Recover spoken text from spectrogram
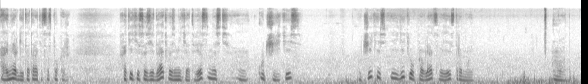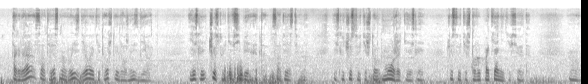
А энергии-то тратится столько же. Хотите созидать, возьмите ответственность, э, учитесь, учитесь и идите управлять своей страной. Вот. Тогда, соответственно, вы сделаете то, что и должны сделать. Если чувствуете в себе это, соответственно, если чувствуете, что можете, если чувствуете, что вы потянете все это. Вот.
